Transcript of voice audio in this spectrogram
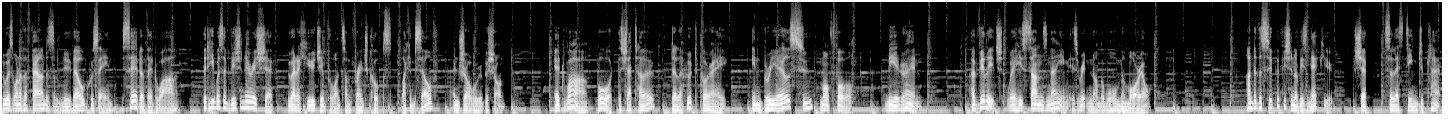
who was one of the founders of Nouvelle Cuisine, said of Edouard that he was a visionary chef who had a huge influence on French cooks like himself and Joël Robuchon. Edouard bought the Chateau de la Haute Forêt in Bréal-sous-Montfort, near Rennes, a village where his son's name is written on the war memorial. Under the supervision of his nephew, Chef Celestin Duplat,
